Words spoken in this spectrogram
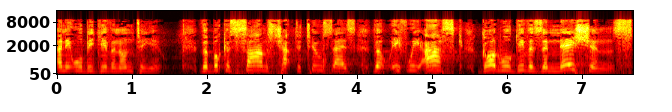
and it will be given unto you? The book of Psalms chapter 2 says that if we ask, God will give us the nations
